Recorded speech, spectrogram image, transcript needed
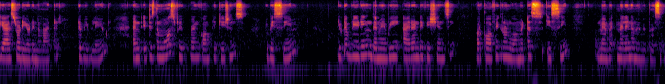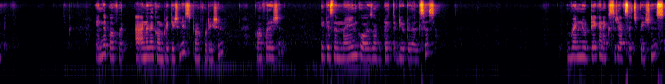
gastroduodenal artery to be blamed. And it is the most frequent complications to be seen. Due to bleeding there may be iron deficiency or coffee ground vomitus is seen melena may be present. In the perfor another complication is perforation. Perforation it is the main cause of death due to ulcers. When you take an x-ray of such patients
